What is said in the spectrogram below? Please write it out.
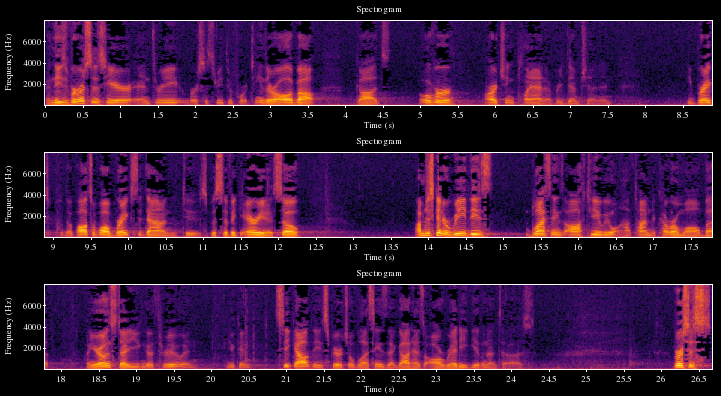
And these verses here in 3 verses 3 through 14, they're all about God's overarching plan of redemption. And he breaks the apostle Paul breaks it down into specific areas. So I'm just going to read these blessings off to you. We won't have time to cover them all, but on your own study you can go through and you can seek out these spiritual blessings that God has already given unto us. Verses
